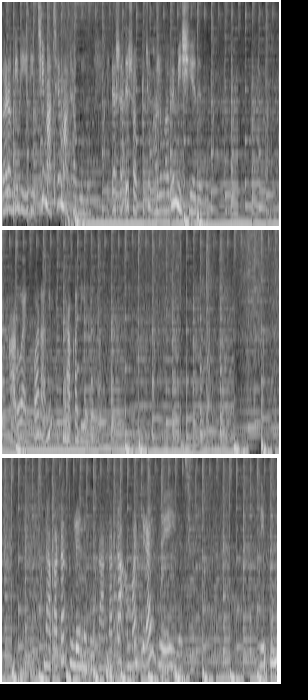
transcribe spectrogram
এবার আমি দিয়ে দিচ্ছি মাছের মাথাগুলো। এটার সাথে সব কিছু ভালোভাবে মিশিয়ে দেব। আরও একবার আমি ঢাকা দিয়ে দেব। ঢাকাটা তুলে নেব। রান্নাটা আমার প্রায় হয়েই গেছে। দেখুন,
